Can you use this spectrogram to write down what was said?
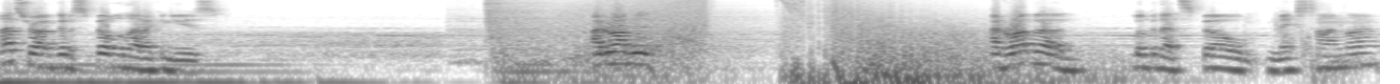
That's right, I've got a spell that I can use. I'd rather... I'd rather look at that spell next time, though.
